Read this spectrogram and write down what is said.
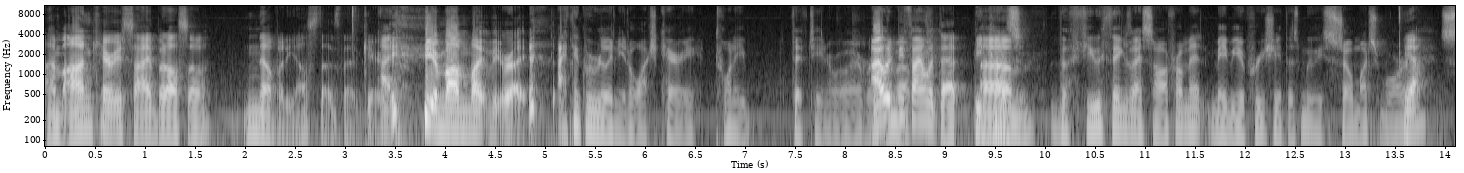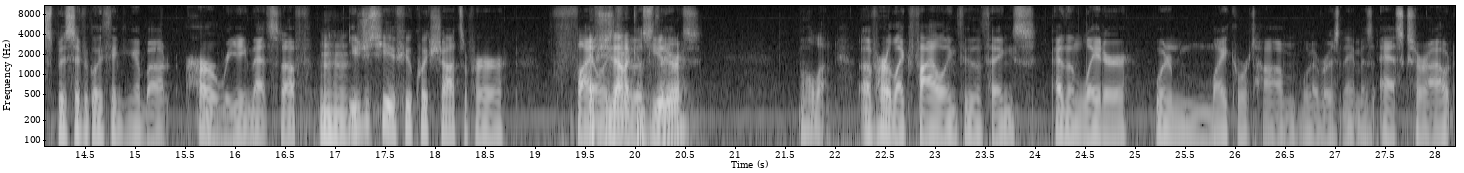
I'm on Carrie's side, but also nobody else does that, Carrie. I- Your mom might be right. I think we really need to watch Carrie 2015 or whatever. I would be out. fine with that because Um, the few things I saw from it made me appreciate this movie so much more. Yeah. Specifically thinking about her reading that stuff. Mhm. You just see a few quick shots of her filing. she's on a those computer? things. Hold on. Of her like filing through the things, and then later when Mike or Tom, whatever his name is, asks her out.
